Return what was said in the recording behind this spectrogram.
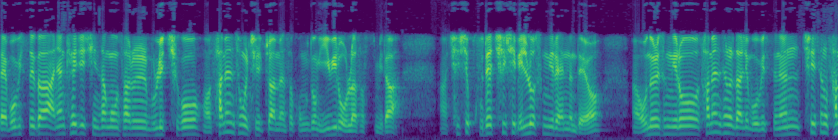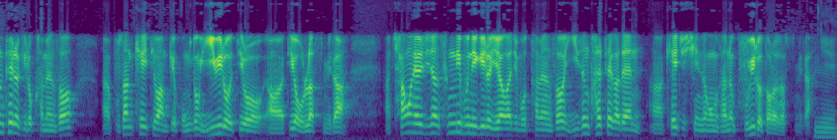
네, 모비스가 안양 KGC 인삼공사를 물리치고 3연승을 어, 질주하면서 공동 2위로 올라섰습니다. 79대 아, 71로 승리를 했는데요. 아, 오늘 승리로 3연승을 달린 모비스는 7승 3패를 기록하면서 아, 부산 KT와 함께 공동 2위로 뛰어, 어, 뛰어 올랐습니다. 아, 창원 LG전 승리 분위기를 이어가지 못하면서 2승 8패가 된 KGC 인성공사는 9위로 떨어졌습니다. 예.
